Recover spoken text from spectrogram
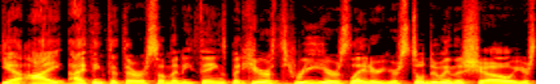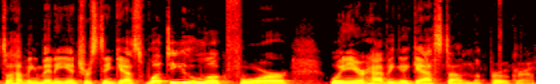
yeah, I I think that there are so many things, but here three years later, you're still doing the show, you're still having many interesting guests. What do you look for when you're having a guest on the program?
